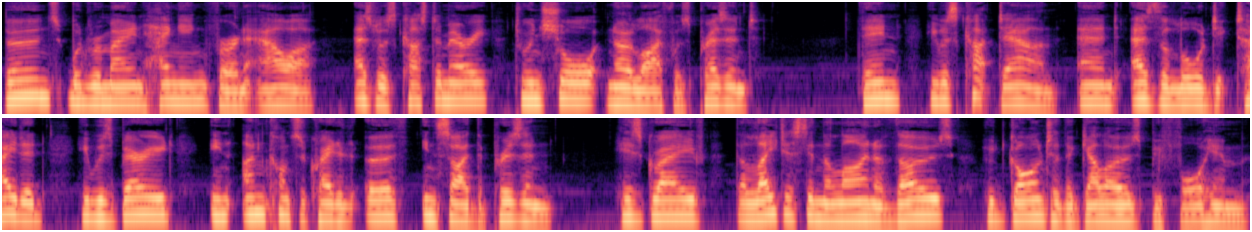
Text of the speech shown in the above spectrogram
Burns would remain hanging for an hour, as was customary, to ensure no life was present. Then he was cut down, and as the law dictated, he was buried in unconsecrated earth inside the prison, his grave the latest in the line of those who'd gone to the gallows before him.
